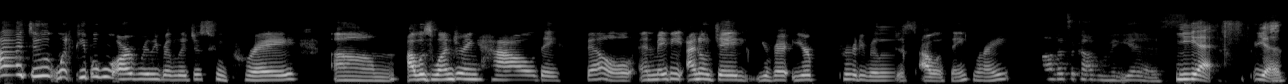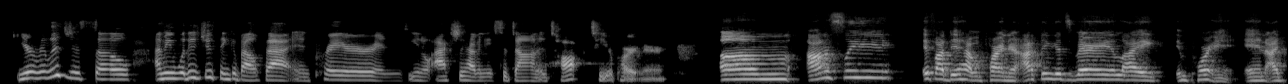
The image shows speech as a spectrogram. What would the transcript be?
I do with people who are really religious who pray. Um, I was wondering how they felt, and maybe I know Jade, you're very, you're pretty religious, I would think, right? Oh, that's a compliment. Yes. Yes, yes, you're religious. So, I mean, what did you think about that and prayer and, you know, actually having to sit down and talk to your partner? Um, honestly, if I did have a partner, I think it's very like important. And I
